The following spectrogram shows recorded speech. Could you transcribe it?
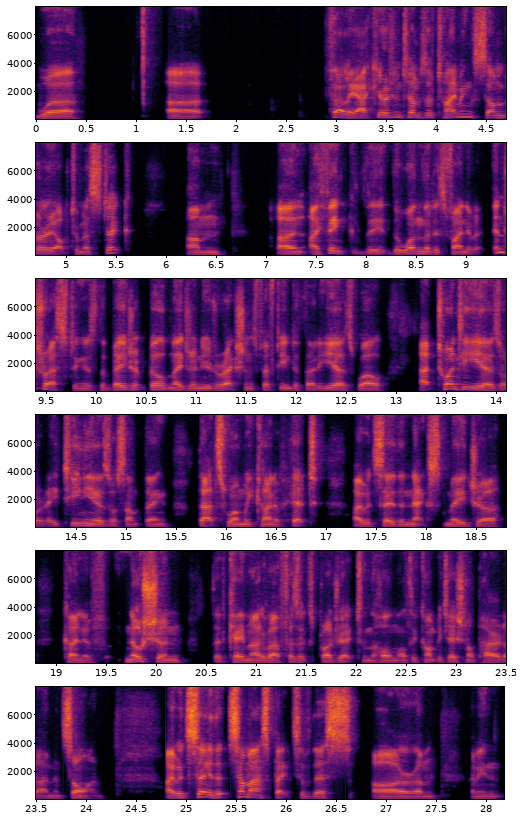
were uh, fairly accurate in terms of timing, some very optimistic. Um, and I think the, the one that is kind of interesting is the major, build major new directions 15 to 30 years. Well, at 20 years or at 18 years or something, that's when we kind of hit, I would say, the next major kind of notion that came out of our physics project and the whole multi-computational paradigm and so on. I would say that some aspects of this are, um, I mean,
